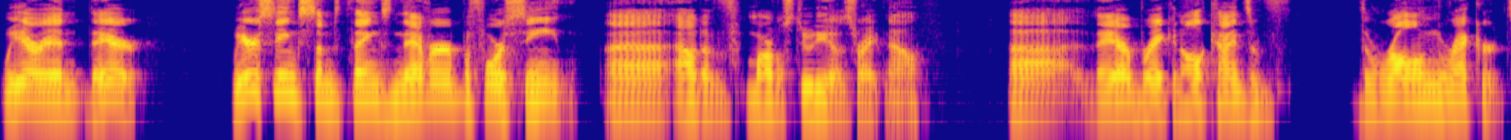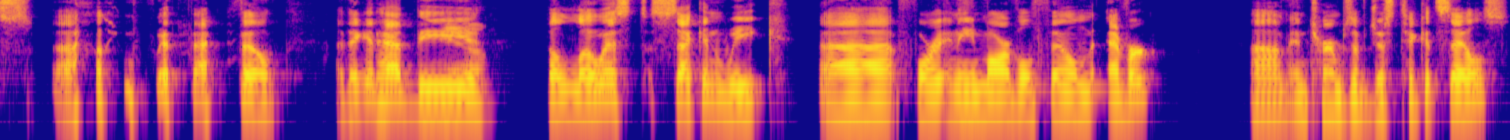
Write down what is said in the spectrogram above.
we are in there. We are seeing some things never before seen uh, out of Marvel Studios right now. Uh, they are breaking all kinds of the wrong records uh, with that film. I think it had the Yeah. the lowest second week uh, for any Marvel film ever um, in terms of just ticket sales.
